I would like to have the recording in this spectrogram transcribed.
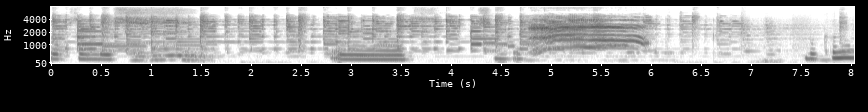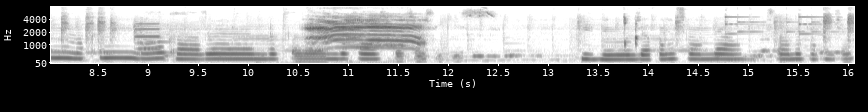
95. Evet. Şimdi Bakalım bakalım bakalım bakalım. Bakalım 98 100 bin olacak ama şu anda şu anda bakacağım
